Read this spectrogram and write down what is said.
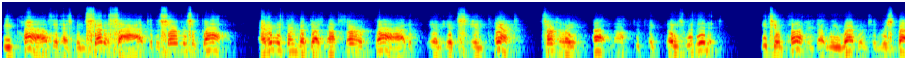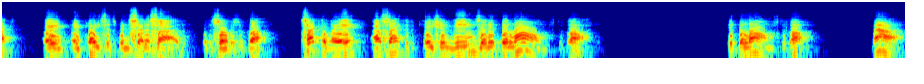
because it has been set aside to the service of God. And anything that does not serve God in its intent certainly ought not to take place within it. It's important that we reverence and respect a, a place that's been set aside for the service of God. Secondly, uh, sanctification means that it belongs to God. It belongs to God. Now,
